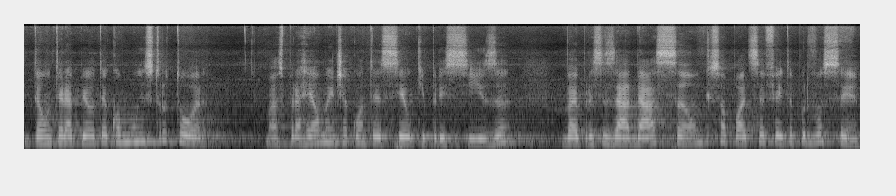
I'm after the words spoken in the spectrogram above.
Então, o terapeuta é como um instrutor, mas para realmente acontecer o que precisa, vai precisar da ação que só pode ser feita por você.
